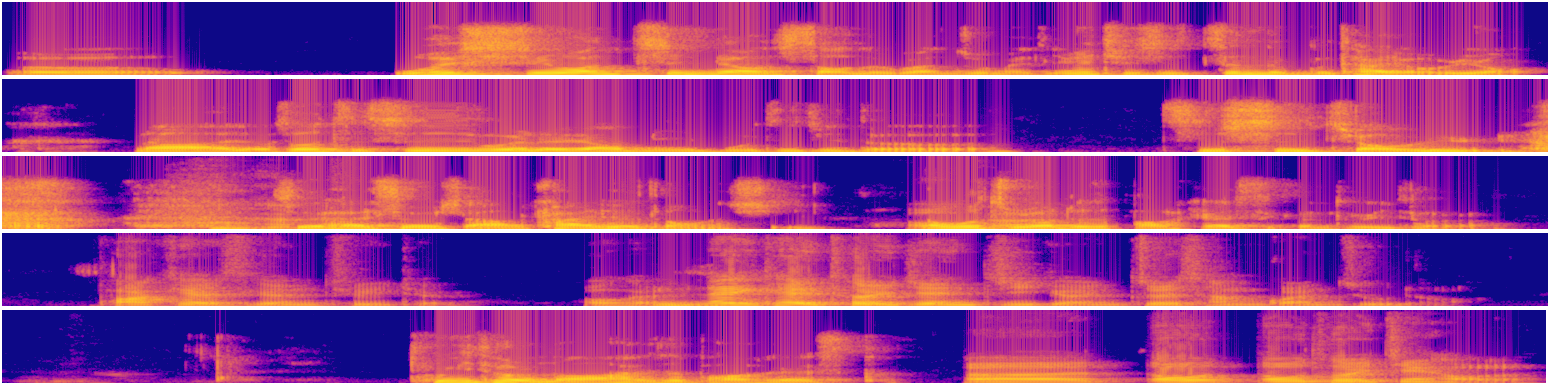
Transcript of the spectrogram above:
呃，我会希望尽量少的关注媒体，因为其实真的不太有用。那有时候只是为了要弥补自己的知识焦虑，所以还是会想要看一些东西。那我主要就是 Podcast 跟 Twitter，Podcast 跟 Twitter。OK，那你可以推荐几个你最常关注的吗？Twitter 吗？还是 Podcast？呃，都都推荐好了。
